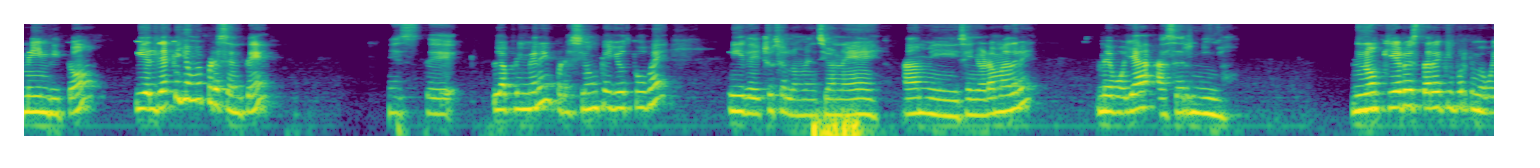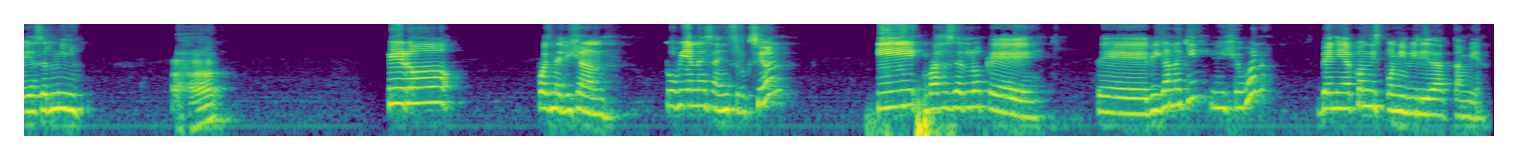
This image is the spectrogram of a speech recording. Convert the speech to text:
me invitó y el día que yo me presenté, este, la primera impresión que yo tuve, y de hecho se lo mencioné a mi señora madre, me voy a hacer niño. No quiero estar aquí porque me voy a hacer niño. Ajá. Pero, pues me dijeron, tú vienes a instrucción y vas a hacer lo que te digan aquí. Y dije, bueno, venía con disponibilidad también.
